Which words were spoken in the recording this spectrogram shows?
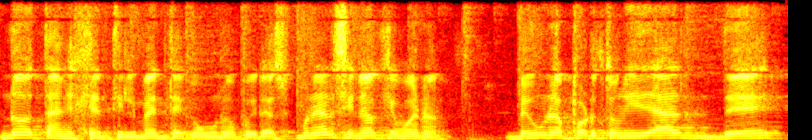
no tan gentilmente como uno pudiera suponer, sino que, bueno, ve una oportunidad de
